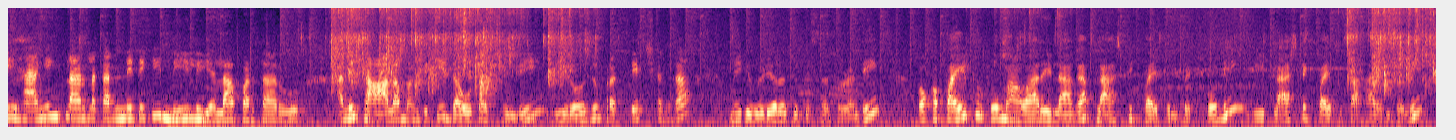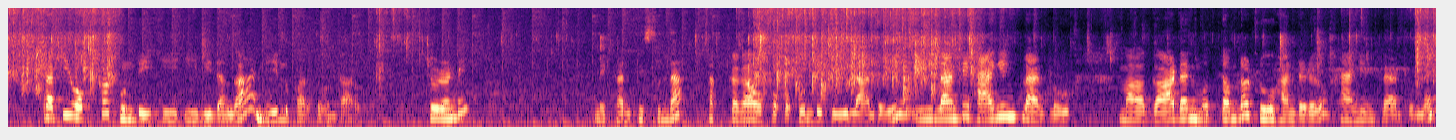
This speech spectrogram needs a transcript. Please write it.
ఈ హ్యాంగింగ్ ప్లాంట్లకు అన్నిటికీ నీళ్ళు ఎలా పడతారు అని చాలామందికి డౌట్ వచ్చింది. ఈరోజు ప్రత్యక్షంగా మీకు వీడియోలో చూపిస్తాను చూడండి. ఒక పైపుకు మా వారు ఇలాగా ప్లాస్టిక్ పైపును పెట్టుకొని ఈ ప్లాస్టిక్ పైపు సహాయంతో ప్రతి ఒక్క కుండీకి ఈ విధంగా నీళ్ళు పడుతూ ఉంటారు. చూడండి. మీకు కనిపిస్తుందా? చక్కగా ఒక్కొక్క కుండీకి ఇలాంటివి. ఇలాంటి హ్యాంగింగ్ ప్లాంట్లు మా గార్డెన్ మొత్తంలో టూ హండ్రెడ్ హ్యాంగింగ్ ప్లాంట్స్ ఉన్నాయి.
